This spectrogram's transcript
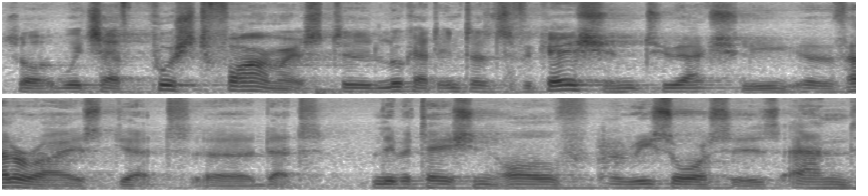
so, which have pushed farmers to look at intensification to actually valorize that, that limitation of resources and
